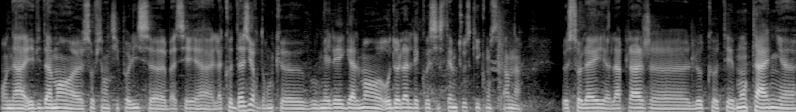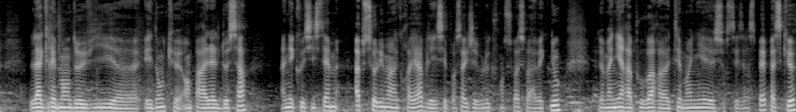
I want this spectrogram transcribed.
On a évidemment euh, Sophia Antipolis, euh, bah, c'est euh, la Côte d'Azur. Donc vous mêlez également au-delà de l'écosystème tout ce qui concerne le soleil, la plage, le côté montagne, l'agrément de vie. et donc en parallèle de ça, un écosystème absolument incroyable. Et c'est pour ça que j'ai voulu que François soit avec nous, de manière à pouvoir témoigner sur ces aspects, parce que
